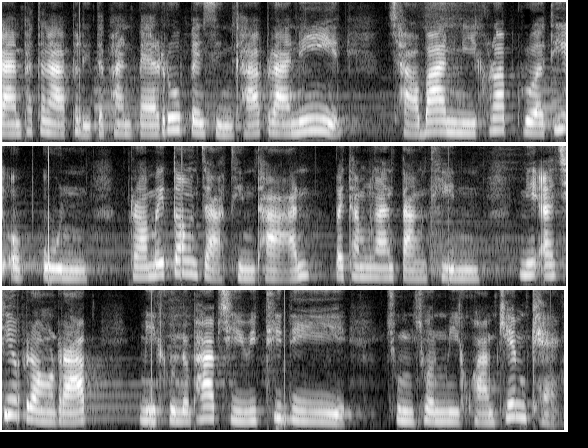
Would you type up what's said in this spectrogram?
การพัฒนาผลิตภัณฑ์แปรรูปเป็นสินค้าปราณีต ชาวบ้านมีครอบครัวที่อบอุ่น เพราะไม่ต้องจากถิ่นฐานไปทำงานต่างถิ่น มีอาชีพรองรับ มีคุณภาพชีวิตที่ดี ชุมชนมีความเข้มแข็ง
